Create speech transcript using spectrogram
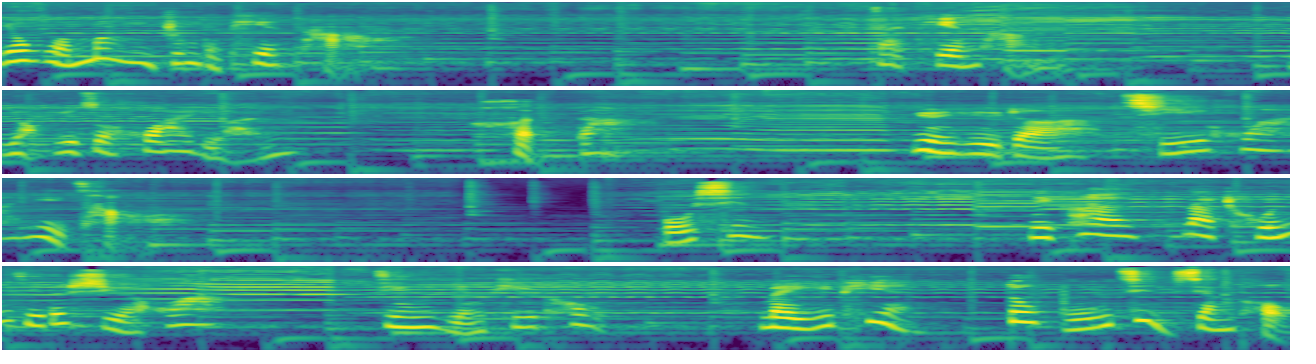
有我梦中的天堂，在天堂里。有一座花园，很大，孕育着奇花异草。不信，你看那纯洁的雪花，晶莹剔透，每一片都不尽相同，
